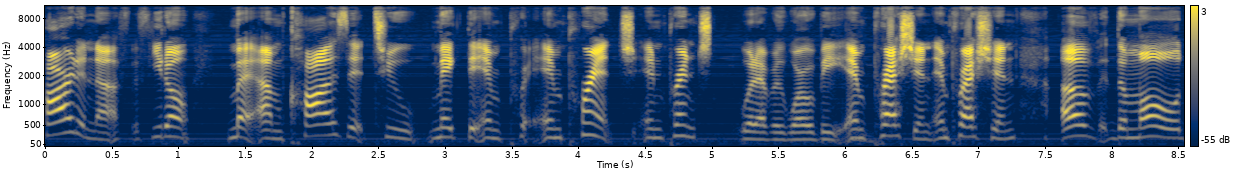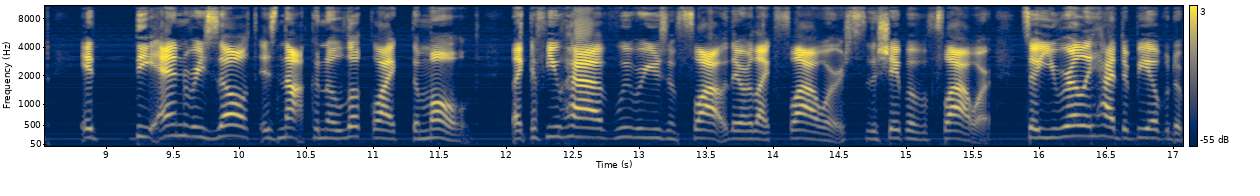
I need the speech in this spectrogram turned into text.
hard enough, if you don't um, cause it to make the imp- imprint, imprint, whatever the word would be, impression, impression of the mold, it the end result is not going to look like the mold. Like if you have, we were using flower, they were like flowers, the shape of a flower. So you really had to be able to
